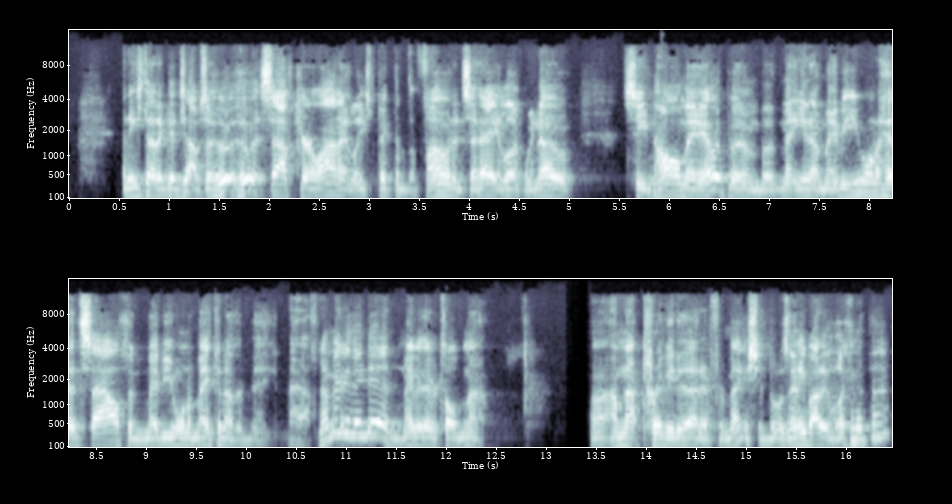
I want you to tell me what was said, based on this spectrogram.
and he's done a good job. So who who at South Carolina at least picked up the phone and said, "Hey, look, we know Seton Hall may open, but may, you know maybe you want to head south and maybe you want to make another million and a half." Now maybe they did. Maybe they were told no. Uh, I'm not privy to that information, but was anybody looking at that?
